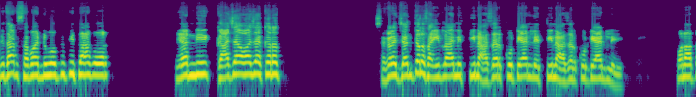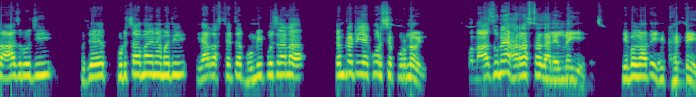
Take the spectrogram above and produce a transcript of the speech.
विधानसभा निवडणुकीच्या अगोदर यांनी गाजावाजा करत सगळ्या जनतेला सांगितलं आम्ही तीन हजार कोटी आणले तीन हजार कोटी आणले. पण आता आज रोजी म्हणजे पुढच्या महिन्यामध्ये या रस्त्याच्या भूमिपूजनाला कंप्लीट एक वर्ष पूर्ण होईल. पण अजूनही हा रस्ता झालेला नाहीये. हे बघा आता हे खड्डे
